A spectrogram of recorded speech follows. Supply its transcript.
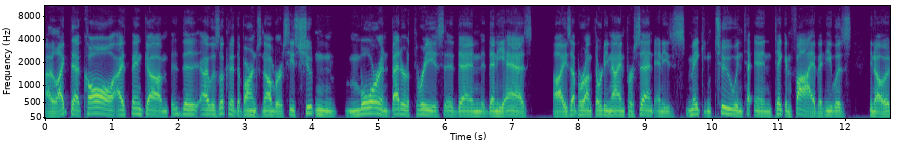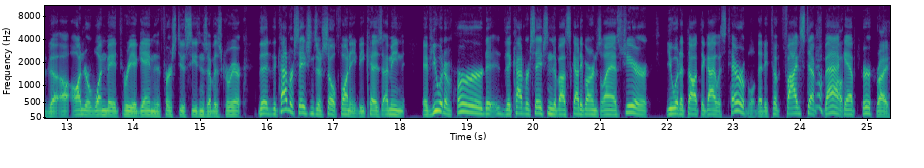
I like that call. I think um, the I was looking at the Barnes numbers. He's shooting more and better threes than than he has. Uh, he's up around thirty nine percent, and he's making two and, t- and taking five. And he was you know uh, under one made three a game in the first two seasons of his career. The the conversations are so funny because I mean, if you would have heard the conversations about Scottie Barnes last year, you would have thought the guy was terrible. That he took five steps yeah, back after right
